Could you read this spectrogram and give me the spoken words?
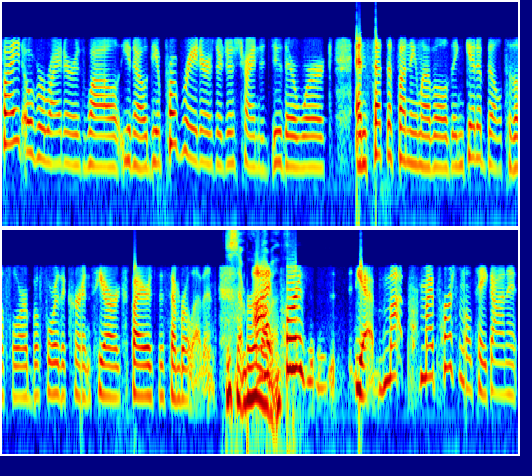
fight over riders while, you know, the appropriators are just trying to do their work and set the funding levels and get a bill to the floor before the current CR expires December 11th. December 11th. I pers- yeah, my my personal take on it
